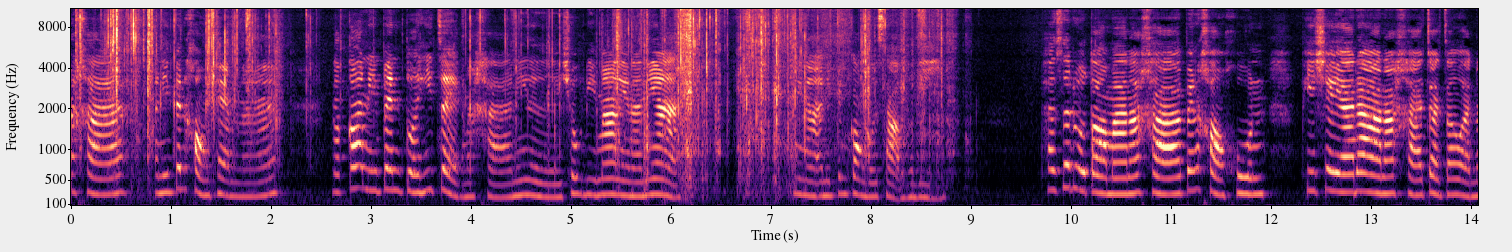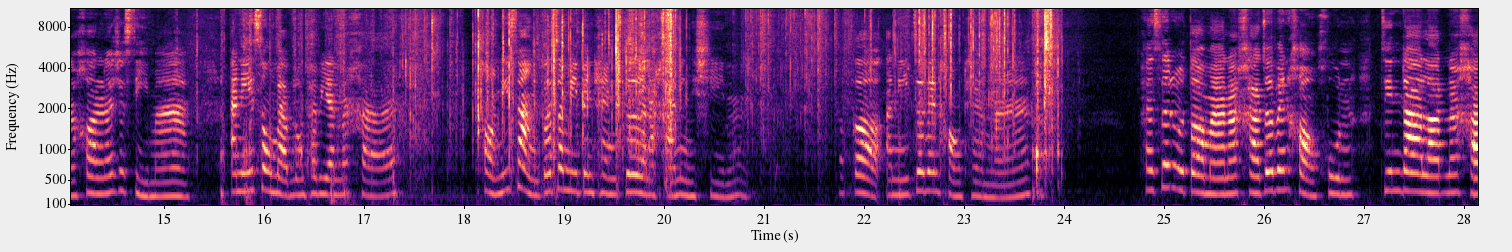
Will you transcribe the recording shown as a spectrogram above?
นะคะ อันนี้เป็นของแถมนะ แล้วก็นนี้เป็นตัวที่แจกนะคะ นี่เลยโชคดีมากเลยนะเนี่ย นี่นะ อันนี้เป็นกล่องเบอร์สามพอดี พัสดุต่อมานะคะเป็นของคุณพิชยดานะคะ จากจังหวัดนครราชสีมา อันนี้ส่งแบบลงทะเบียนนะคะ ของที่สั่งก็จะมีเป็นแทงเกอร์นะคะหนึ่งชิ้น แล้วก็อันนี้จะเป็นของแถมนะ พัสดุต่อมานะคะจะเป็นของคุณจินดารัตน์นะคะ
